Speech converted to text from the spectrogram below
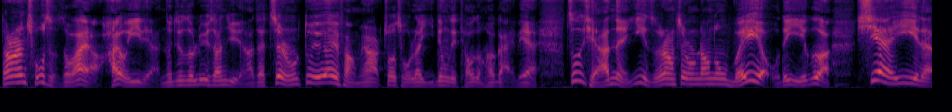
当然，除此之外啊，还有一点，那就是绿衫军啊，在阵容对位方面做出了一定的调整和改变。之前呢，一直让阵容当中唯有的一个现役的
